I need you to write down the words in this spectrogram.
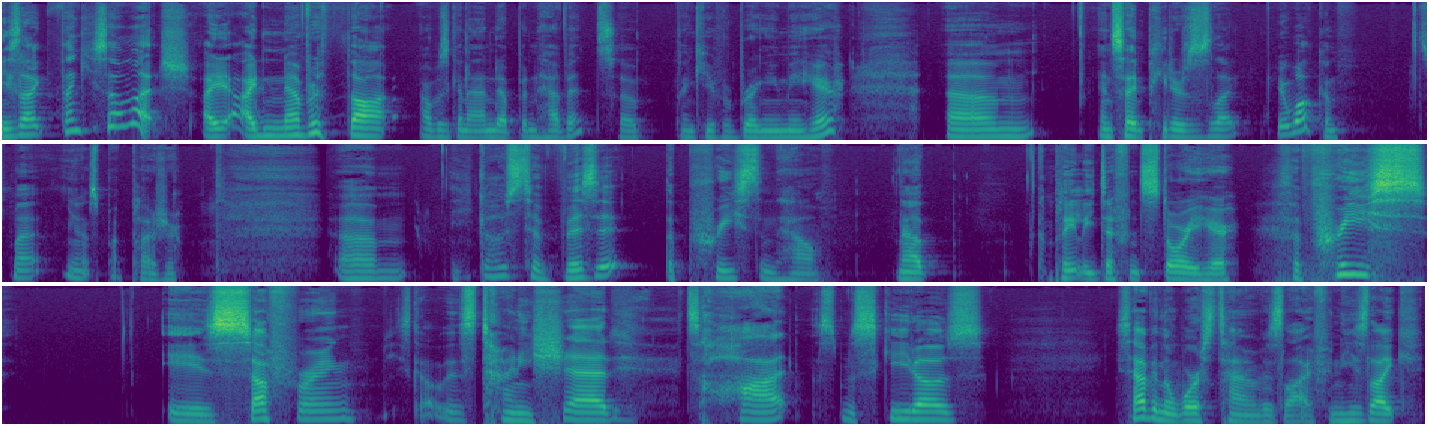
He's like, Thank you so much. I, I never thought I was going to end up in heaven. So thank you for bringing me here. Um, and St. Peter's is like, You're welcome. It's my, you know, it's my pleasure. Um, he goes to visit the priest in hell. Now, completely different story here. The priest is suffering. He's got this tiny shed. It's hot. There's mosquitoes. He's having the worst time of his life. And he's like,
